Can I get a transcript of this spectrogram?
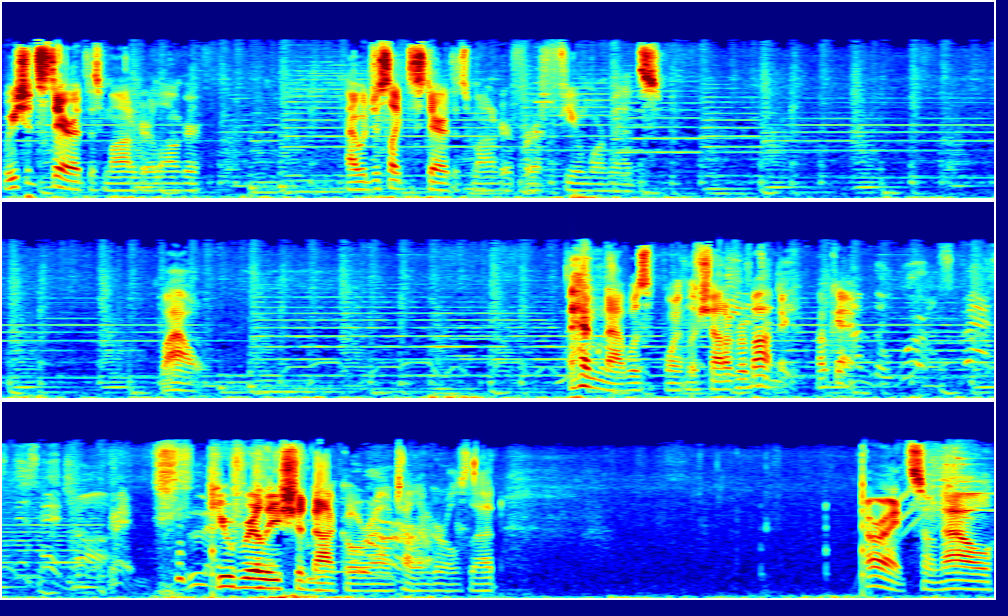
We should stare at this monitor longer. I would just like to stare at this monitor for a few more minutes. Wow. And that was a pointless shot of Robotnik. Okay. I'm the world's fastest hedgehog. Ben, You really should not go around telling girls that. Alright, so now,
